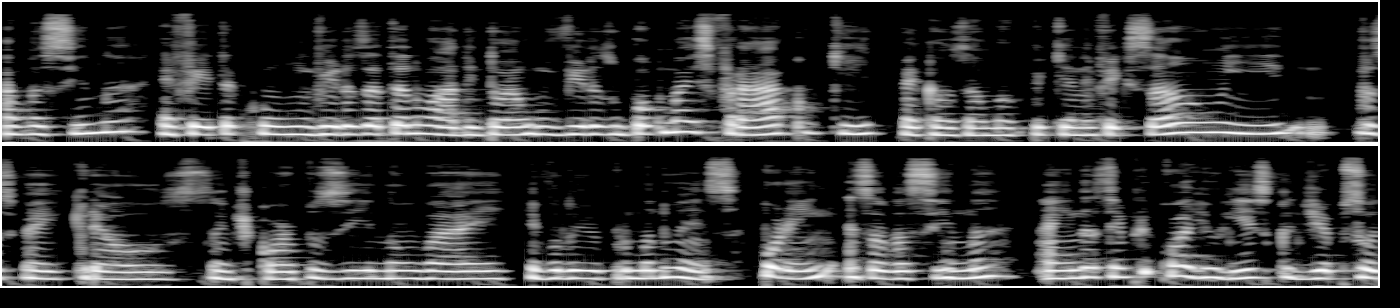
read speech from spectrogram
a vacina é feita com um vírus atenuado, então é um vírus um pouco mais fraco que vai causar uma pequena infecção e você vai criar os anticorpos e não vai evoluir para uma doença. Porém, essa vacina ainda sempre corre o risco de a pessoa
